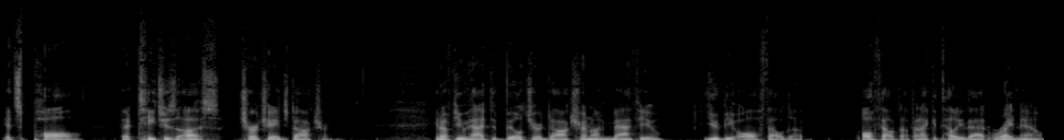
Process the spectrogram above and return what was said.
It's Paul that teaches us church age doctrine. You know, if you had to build your doctrine on Matthew, you'd be all fouled up. All fouled up. And I can tell you that right now.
